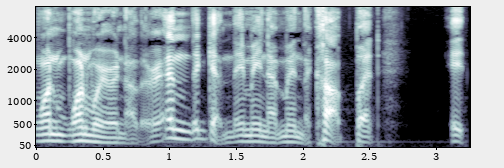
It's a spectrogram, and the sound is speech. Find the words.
one one way or another. And again, they may not win the cup, but it.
